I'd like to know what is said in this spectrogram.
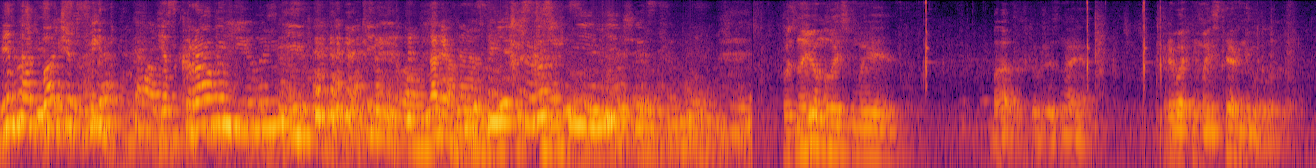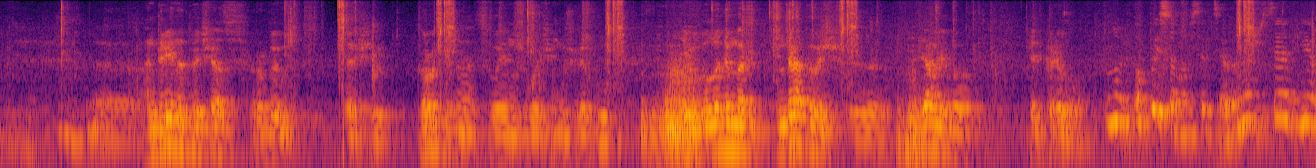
Він так бачить світ яскравим і таким е, нарядним. Познайомились ми, багато хто вже знає, в приватній майстерні було. Е, Андрій на той час робив перші кроки на своєму творчому шляху. І Володимир Кондратович е, взяв його під крило. Ну, описано все це. Воно ж все є.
